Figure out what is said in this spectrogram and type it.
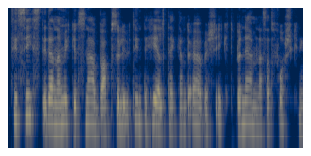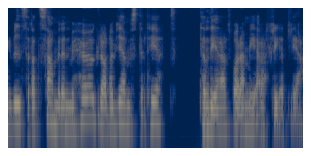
Till sist i denna mycket snabba och absolut inte heltäckande översikt bör nämnas att forskning visar att samhällen med hög grad av jämställdhet tenderar att vara mera fredliga.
